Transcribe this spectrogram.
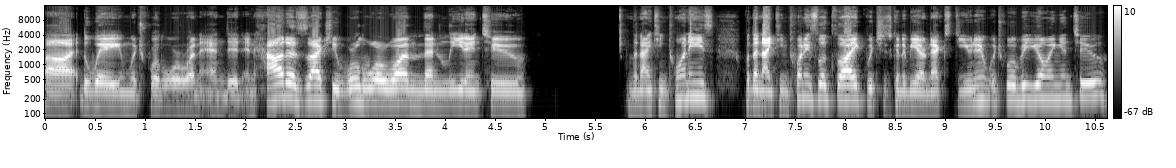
uh, the way in which World War One ended? And how does actually World War One then lead into the 1920s? What the 1920s look like, which is going to be our next unit, which we'll be going into,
